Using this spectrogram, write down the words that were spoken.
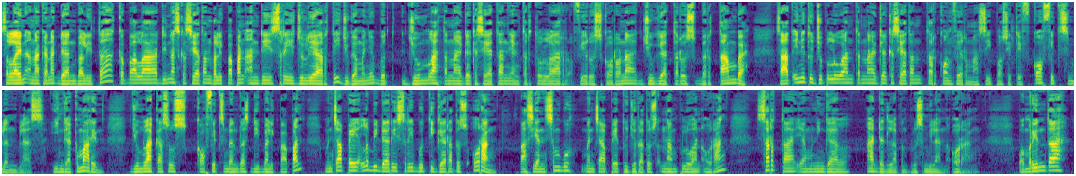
Selain anak-anak dan balita, Kepala Dinas Kesehatan Balikpapan Andi Sri Juliarti juga menyebut jumlah tenaga kesehatan yang tertular virus corona juga terus bertambah. Saat ini 70-an tenaga kesehatan terkonfirmasi positif COVID-19. Hingga kemarin, jumlah kasus COVID-19 di Balikpapan mencapai lebih dari 1.300 orang. Pasien sembuh mencapai 760-an orang, serta yang meninggal ada 89 orang. Pemerintah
